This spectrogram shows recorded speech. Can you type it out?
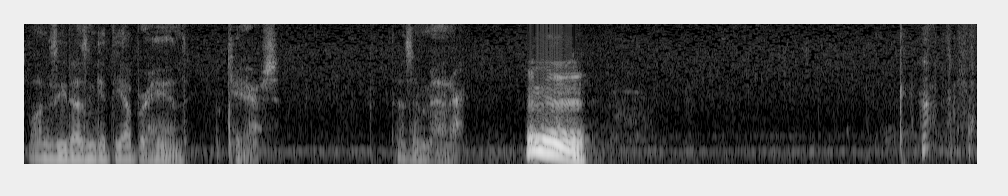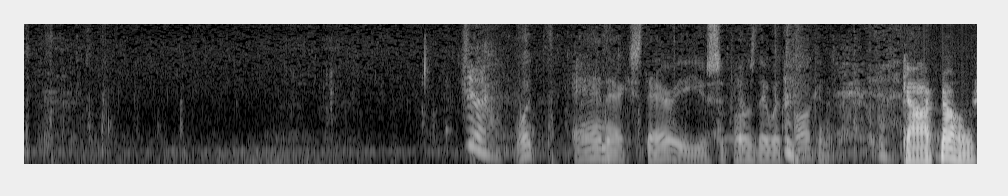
As long as he doesn't get the upper hand, who cares? Doesn't matter. Hmm. What area you suppose they were talking about? God knows.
